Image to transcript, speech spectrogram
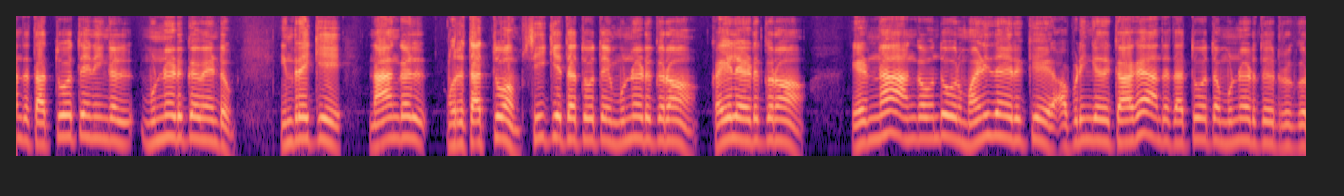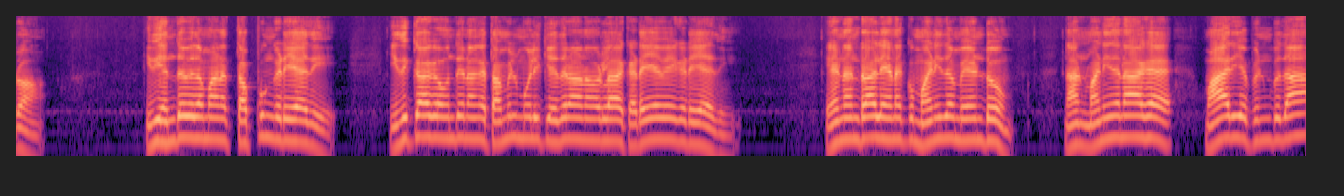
அந்த தத்துவத்தை நீங்கள் முன்னெடுக்க வேண்டும். இன்றைக்கு நாங்கள் ஒரு தத்துவம் சீக்கிய தத்துவத்தை முன்னெடுக்கிறோம் கையில் எடுக்கிறோம். ஏன்னா அங்கே வந்து ஒரு மனிதன் இருக்குது அப்படிங்கிறதுக்காக அந்த தத்துவத்தை முன்னெடுத்துட்டு இருக்கிறோம். இது எந்த விதமான தப்பும் கிடையாது. இதுக்காக வந்து நாங்கள் தமிழ் மொழிக்கு எதிரானவர்களாக கிடையவே கிடையாது. ஏனென்றால் எனக்கு மனிதம் வேண்டும். நான் மனிதனாக மாறிய பின்பு தான்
